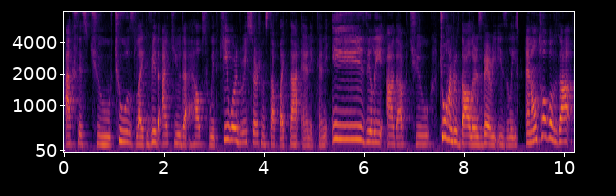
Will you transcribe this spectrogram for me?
access to tools like vidIQ that helps with keyword research and stuff like that. And it can easily add up to $200 very easily. And on top of that,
